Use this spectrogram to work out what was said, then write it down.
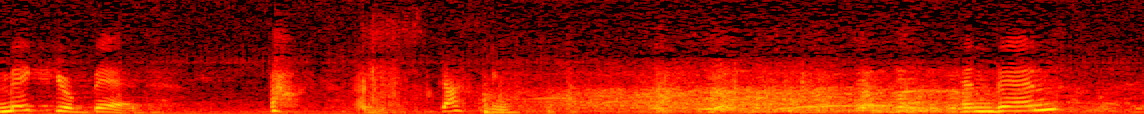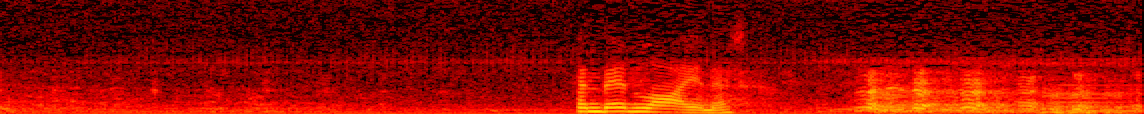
make your bed. Oh, disgusting. And then, and then lie in it.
